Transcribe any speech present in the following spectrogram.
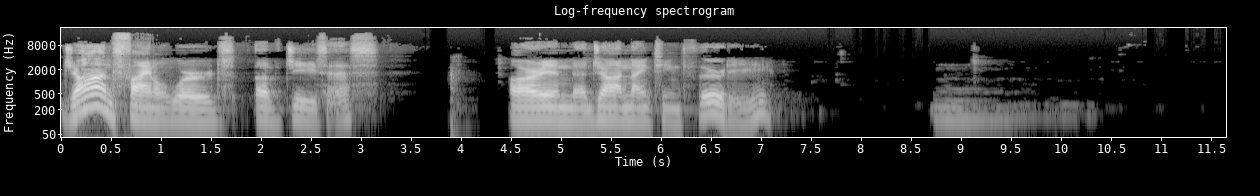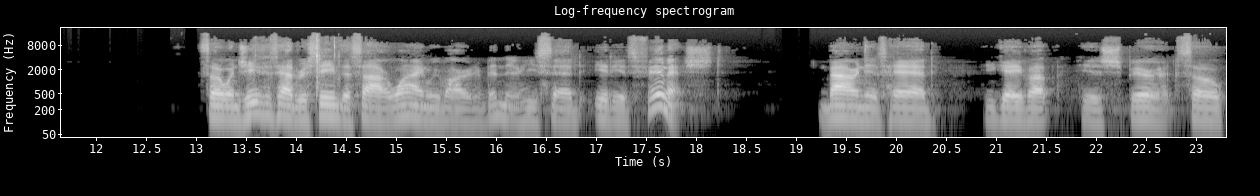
John's final words of Jesus are in uh, John 19:30. So when Jesus had received the sour wine, we've already been there, he said, It is finished. Bowing his head, he gave up his spirit. So,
